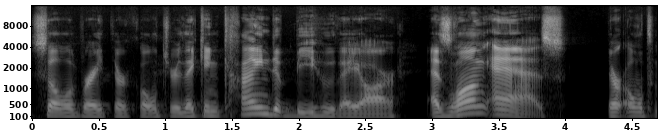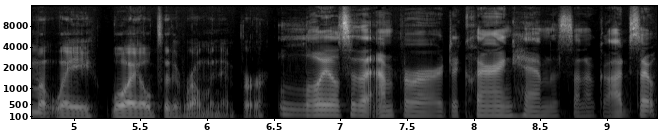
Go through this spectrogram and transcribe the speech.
celebrate their culture. They can kind of be who they are as long as they're ultimately loyal to the Roman emperor. Loyal to the emperor, declaring him the Son of God. So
